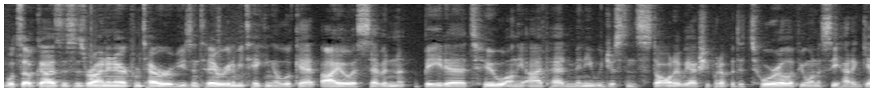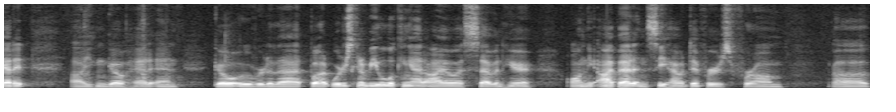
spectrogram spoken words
What's up guys, this is Ryan and Eric from TAWR Reviews and today we're going to be taking a look at iOS 7 Beta 2 on the iPad mini. We just installed it. We actually put up a tutorial if you want to see how to get it. Uh, you can go ahead and go over to that. But we're just going to be looking at iOS 7 here on the iPad and see how it differs from uh,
